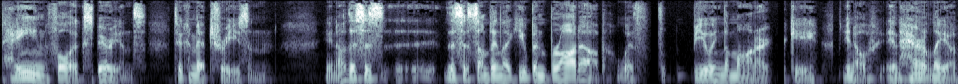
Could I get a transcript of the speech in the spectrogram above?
painful experience to commit treason. You know, this is this is something like you've been brought up with viewing the monarchy, you know, inherently a,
